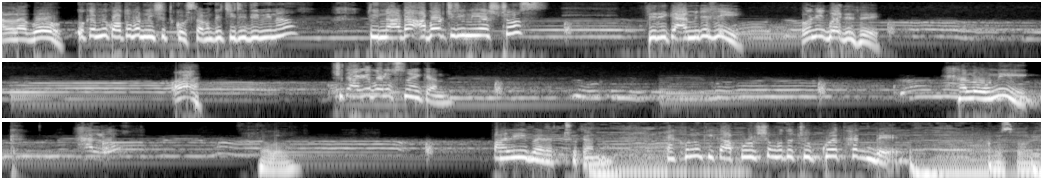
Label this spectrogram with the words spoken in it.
আল্লাহ গো ওকে আমি কতবার নিষেধ করছি আমাকে চিঠি দিবি না? তুই নাডা আবার চিঠি নিয়ে আসছস? সিরিকে আমি দিছি? অনেক বাইতেছে আহ! সেটা আগে বলছ নাই কেন? হ্যালো অনিক। হ্যালো। হ্যালো। পালিয়ে বেড়াচ্ছ কেন? এখনও কি কাপুরুষের মতো চুপ করে থাকবে? আমি সরি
